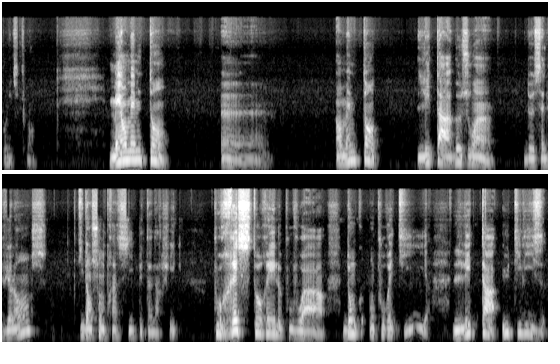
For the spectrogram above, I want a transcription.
politiquement. Mais en même temps, euh, en même temps, l'État a besoin de cette violence, qui dans son principe est anarchique, pour restaurer le pouvoir. Donc on pourrait dire l'État utilise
